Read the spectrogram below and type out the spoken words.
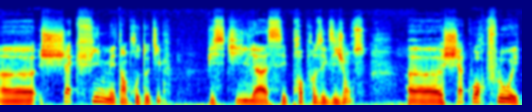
Euh, chaque film est un prototype, puisqu'il a ses propres exigences. Euh, chaque workflow est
